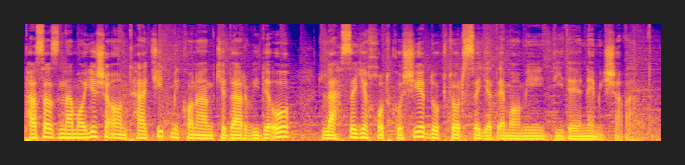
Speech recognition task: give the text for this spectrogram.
پس از نمایش آن تاکید می کنند که در ویدئو لحظه خودکشی دکتر سید امامی دیده نمی شود.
